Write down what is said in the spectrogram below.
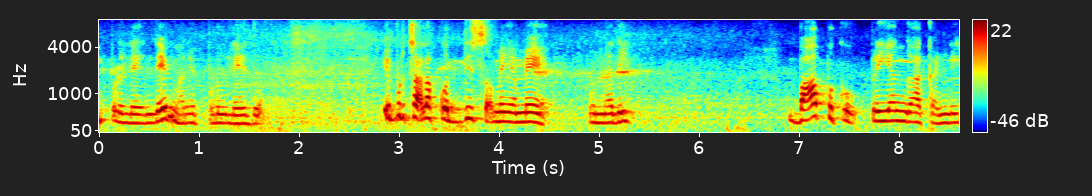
ఇప్పుడు లేనిదే మరెప్పుడు లేదు. ఇప్పుడు చాలా కొద్ది సమయమే ఉన్నది. బాపుకు ప్రియంగా కండి.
